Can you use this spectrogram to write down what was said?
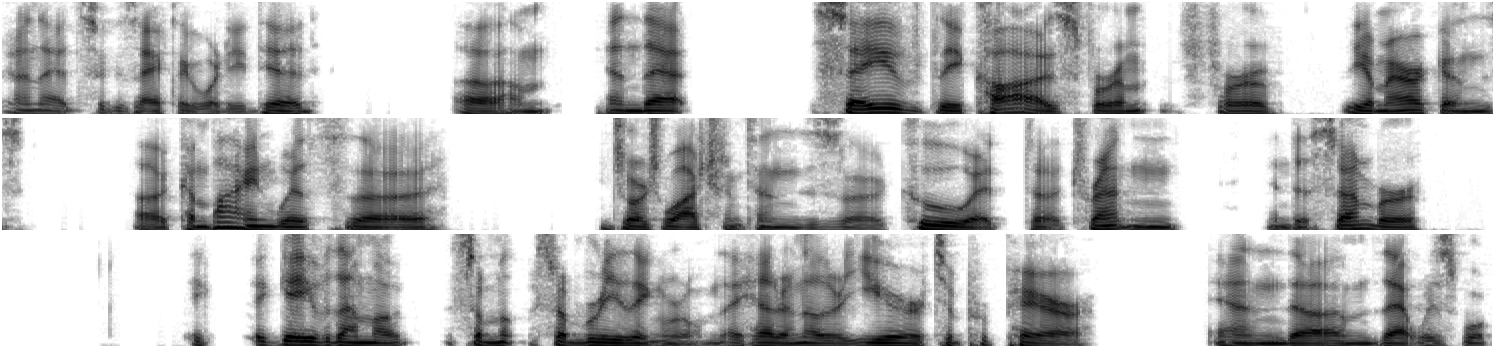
and that's exactly what he did. Um, and that saved the cause for for the Americans, uh, combined with uh, George Washington's uh, coup at uh, Trenton in December. It, it gave them a, some some breathing room. They had another year to prepare, and um, that was what,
